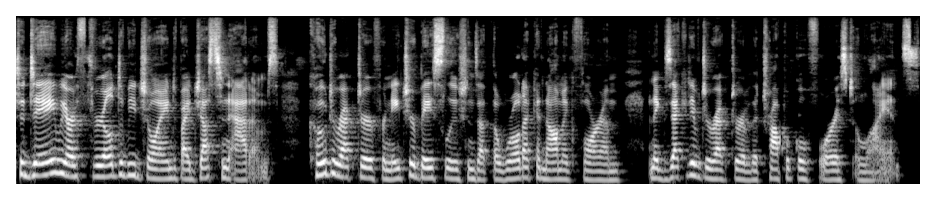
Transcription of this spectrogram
Today, we are thrilled to be joined by Justin Adams, co director for nature based solutions at the World Economic Forum and executive director of the Tropical Forest Alliance.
